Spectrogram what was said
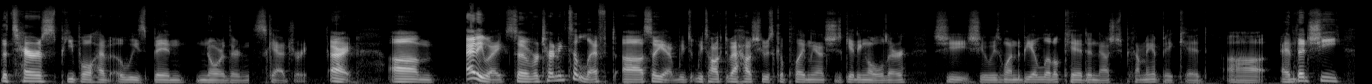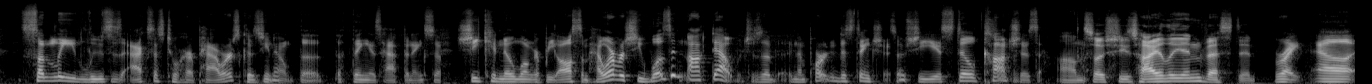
the Terris people have always been northern Skadri. All right. Um. Anyway, so returning to Lift. Uh. So yeah, we, we talked about how she was complaining that she's getting older. She she always wanted to be a little kid, and now she's becoming a big kid. Uh. And then she suddenly loses access to her powers because you know the the thing is happening so she can no longer be awesome however she wasn't knocked out which is a, an important distinction so she is still conscious um So she's highly invested, right uh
